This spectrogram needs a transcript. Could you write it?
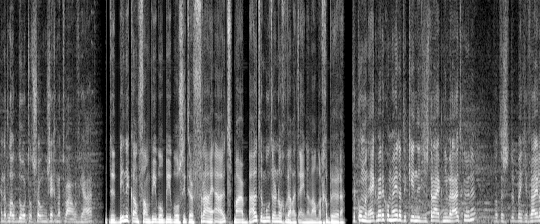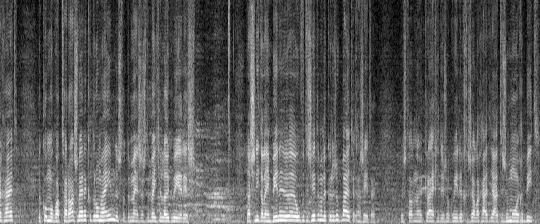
En dat loopt door tot zo'n zeg maar 12 jaar. De binnenkant van Wiebel Bibel ziet er fraai uit, maar buiten moet er nog wel het een en ander gebeuren. Er komt een hekwerk omheen dat de kinderen er eigenlijk niet meer uit kunnen. Dat is een beetje veiligheid. Er komt ook wat terraswerken eromheen. Dus dat de mensen als het een beetje leuk weer is. Dat ze niet alleen binnen eh, hoeven te zitten, maar dan kunnen ze ook buiten gaan zitten. Dus dan uh, krijg je dus ook weer de gezelligheid. Ja, het is een mooi gebied.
